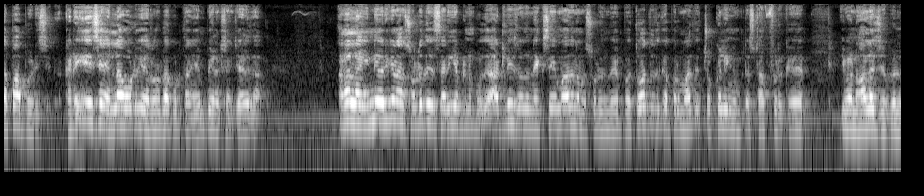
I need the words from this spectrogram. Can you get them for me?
தப்பாக போயிடுச்சு. கடைசியாக எல்லா ஓட்டுக்கும் இரநூறுபா கொடுத்தாங்க எம்பி எலெக்ஷன் ஜெயலலிதா. ஆனால் நான் இன்ன வரைக்கும் நான் சொல்கிறது சரி அப்படின்னும் போது அட்லீஸ்ட் வந்து நெக்ஸ்ட் டைமாவது நம்ம சொல்லியிருந்தோம் இப்போ தோத்ததுக்கு அப்புறமாவது சொக்கலிங்கம்கிட்ட ஸ்டஃப் இருக்குது இவன் நாலேஜபிள்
